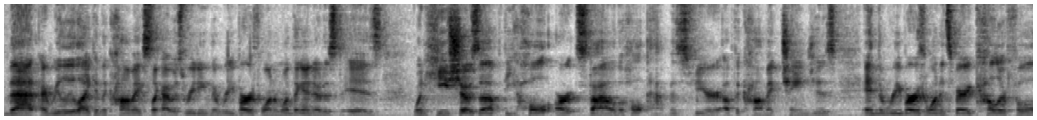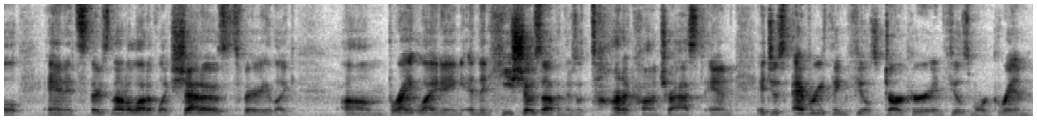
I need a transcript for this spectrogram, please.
that I really like in the comics, like I was reading the Rebirth one, and one thing I noticed is when he shows up, the whole art style, the whole atmosphere of the comic changes. In the Rebirth one, it's very colorful and it's there's not a lot of like shadows. It's very like um, bright lighting, and then he shows up and there's a ton of contrast, and it just everything feels darker and feels more grim.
